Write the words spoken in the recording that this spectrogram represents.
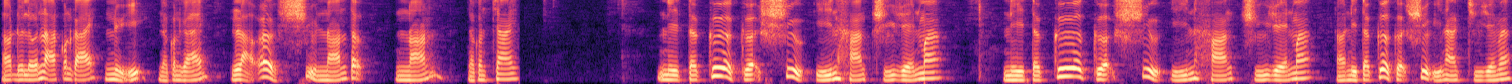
Ờ, đứa lớn là con gái nữ là con gái. Lão ở sư nán tợ. Nán là con trai. 你的哥哥是银行职员吗？ 你的哥哥是银行职员吗？啊，你的哥哥是银行职员吗?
